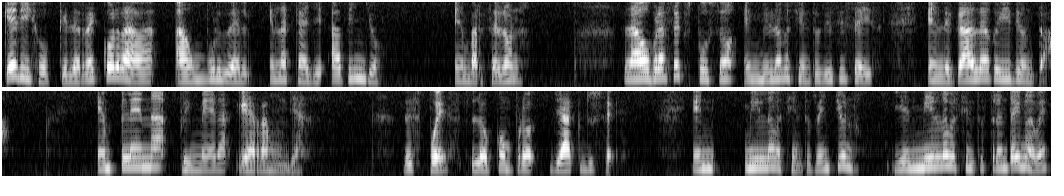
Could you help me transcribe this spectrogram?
que dijo que le recordaba a un burdel en la calle Avignon, en Barcelona. La obra se expuso en 1916 en Le Galerie d'Ontat, en plena Primera Guerra Mundial. Después lo compró Jacques Doucet en 1921 y en 1939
